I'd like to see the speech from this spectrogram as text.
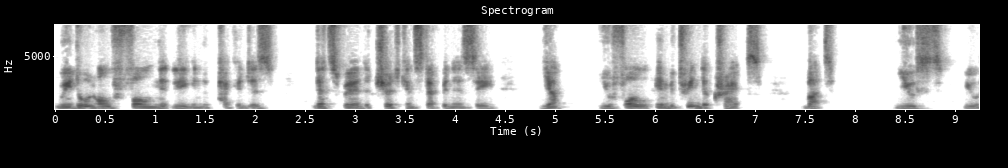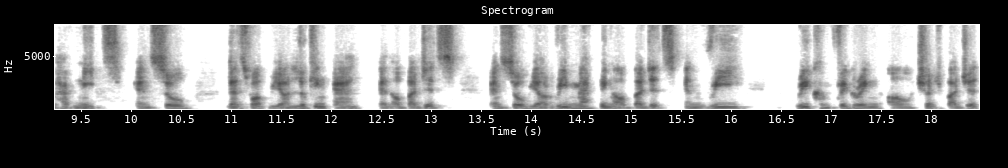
we don't all fall neatly in the packages, that's where the church can step in and say, yep, you fall in between the cracks, but you, you have needs. And so that's what we are looking at at our budgets. And so we are remapping our budgets and re, reconfiguring our church budget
